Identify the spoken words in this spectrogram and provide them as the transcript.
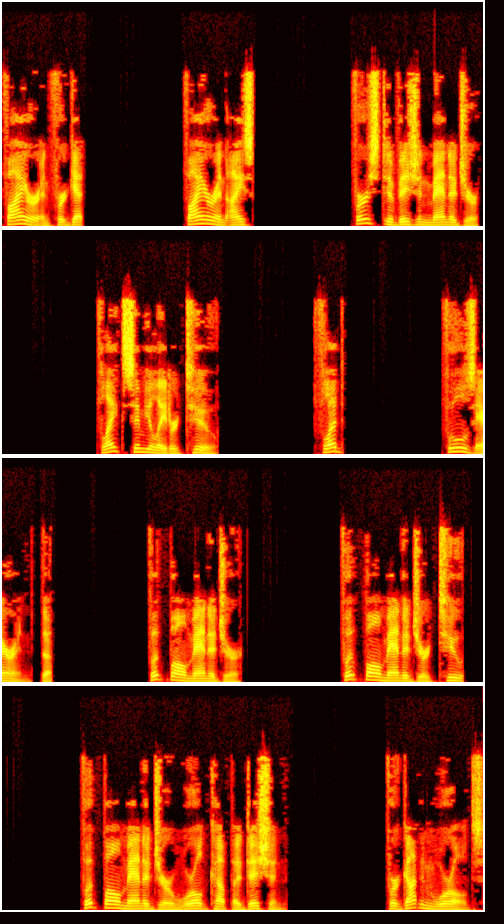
Fire and Forget Fire and Ice First Division Manager Flight Simulator 2 Flood Fool's Errand, The Football Manager Football Manager 2 Football Manager World Cup Edition Forgotten Worlds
